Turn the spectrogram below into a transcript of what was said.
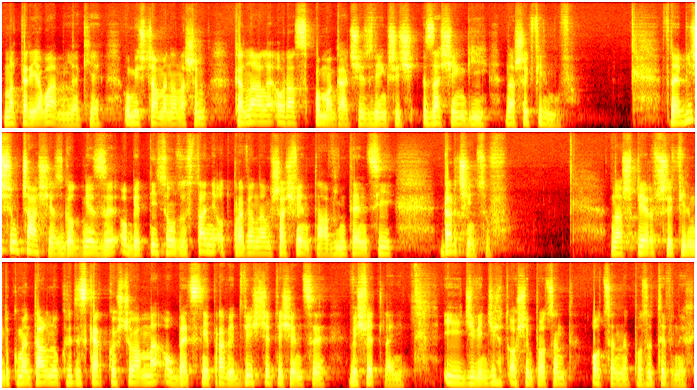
materiałami, jakie umieszczamy na naszym kanale oraz pomagacie zwiększyć zasięgi naszych filmów. W najbliższym czasie, zgodnie z obietnicą, zostanie odprawiona msza święta w intencji darczyńców. Nasz pierwszy film dokumentalny Ukryty Skarb Kościoła ma obecnie prawie 200 tysięcy wyświetleń i 98% ocen pozytywnych.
